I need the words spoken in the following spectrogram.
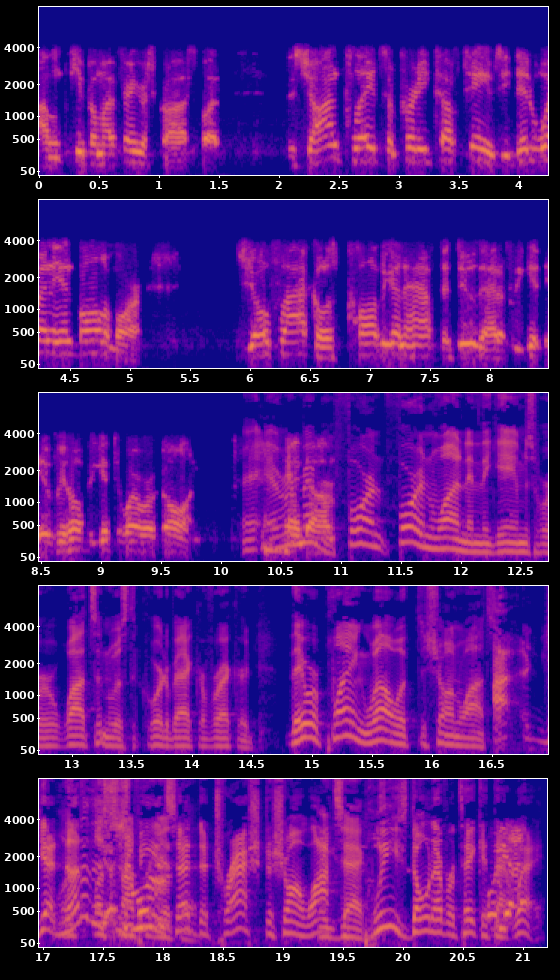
I'm keeping my fingers crossed. But Deshaun played some pretty tough teams. He did win in Baltimore. Joe Flacco is probably going to have to do that if we get if we hope to get to where we're going. And and remember, And, um, four and four and one in the games where Watson was the quarterback of record. They were playing well with Deshaun Watson. I, yeah, none of this is not being forget said that. to trash Deshaun Watson. Exactly. Please don't ever take it Well, that yeah. way.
